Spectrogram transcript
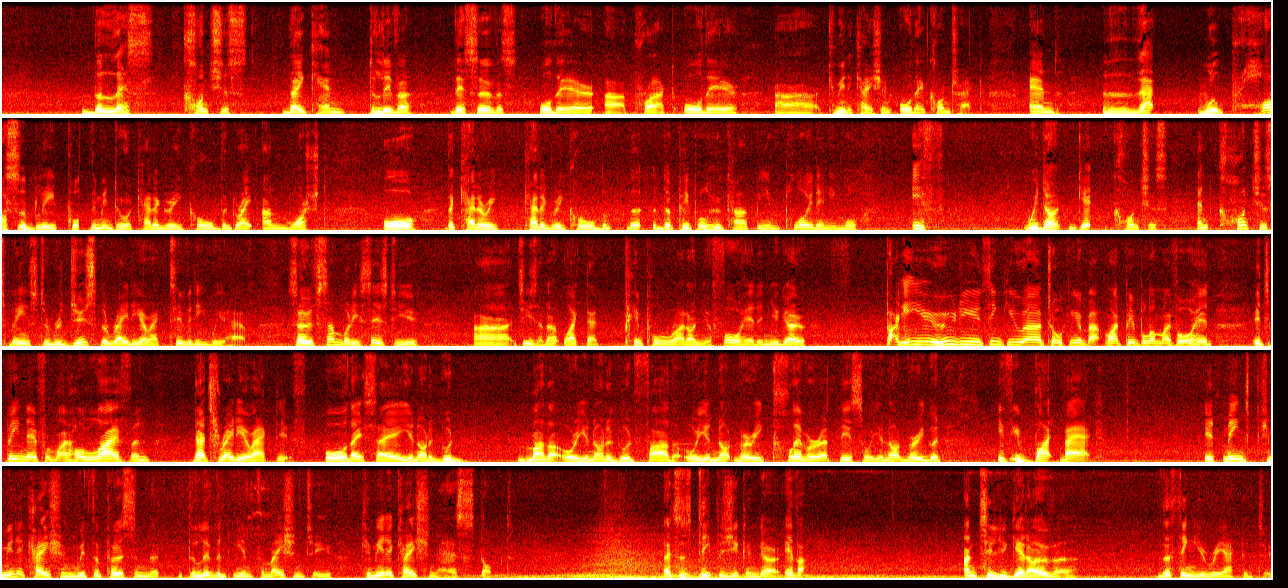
the less conscious they can deliver their service or their uh, product or their uh, communication or their contract. And that will possibly put them into a category called the great unwashed or the category, category called the, the, the people who can't be employed anymore if we don't get conscious. And conscious means to reduce the radioactivity we have. So if somebody says to you, uh, geez, I don't like that pimple right on your forehead, and you go, bugger you, who do you think you are talking about my pimple on my forehead? It's been there for my whole life, and that's radioactive. Or they say you're not a good mother, or you're not a good father, or you're not very clever at this, or you're not very good. If you bite back, it means communication with the person that delivered the information to you, communication has stopped. That's as deep as you can go, ever. Until you get over the thing you reacted to.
